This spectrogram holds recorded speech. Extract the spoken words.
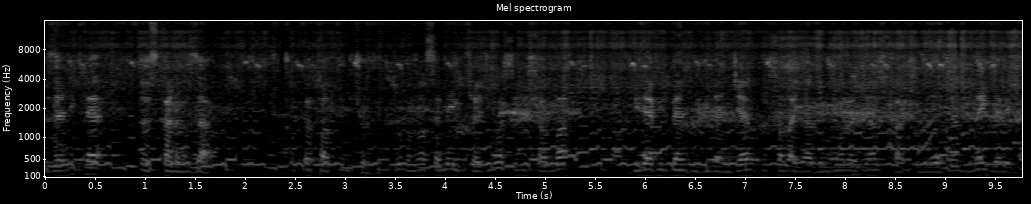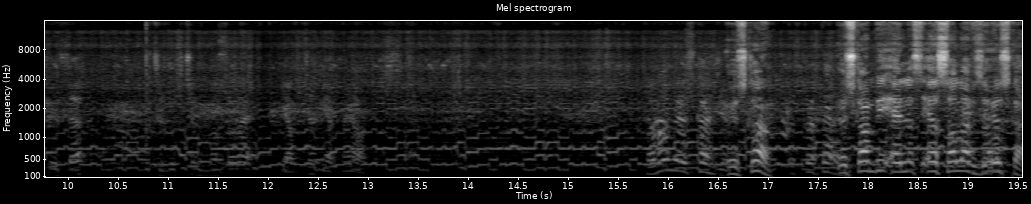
özellikle Özkan'ımıza. Çok da tatlı bir çocuktu. Bundan sonra ne ihtiyacı varsa inşallah birebir ben ilgileneceğim. İnşallah yardımcı olacağız, karşılayacağız. Ne gerekiyorsa bu çocuk için bundan sonra yapacağız, yapmaya hazırız. Tamam mı Özkan'cığım? Özkan, Özkan bir el, el salla bize Özkan.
